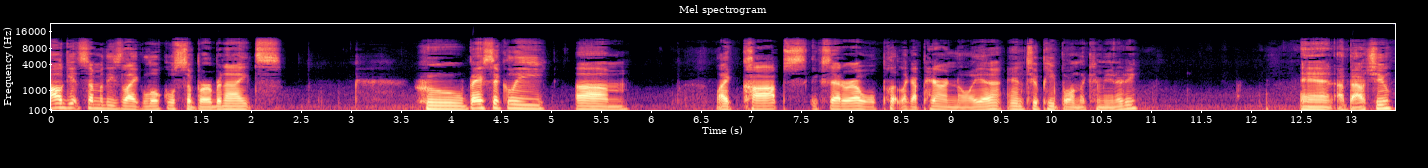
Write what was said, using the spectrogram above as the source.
I'll get some of these like local suburbanites who basically, um, like cops, etc., will put like a paranoia into people in the community and about you.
